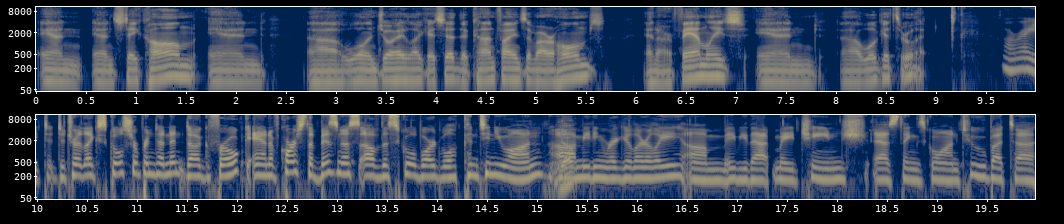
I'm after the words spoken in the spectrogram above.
and and stay calm, and uh, we'll enjoy, like I said, the confines of our homes and our families, and uh, we'll get through it. All right. Detroit Lake School Superintendent Doug Froke. And of course, the business of the school board will continue on, uh, meeting regularly. Um, maybe that may change as things go on too. But, uh,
